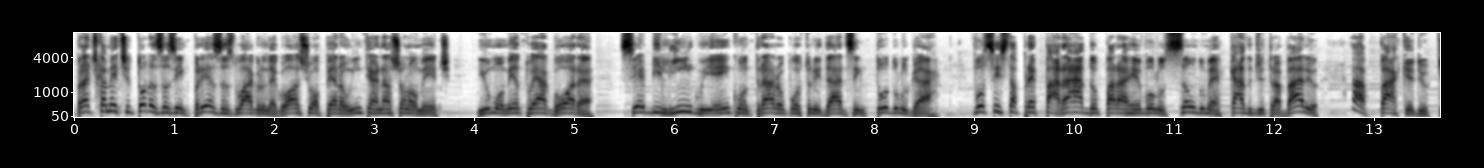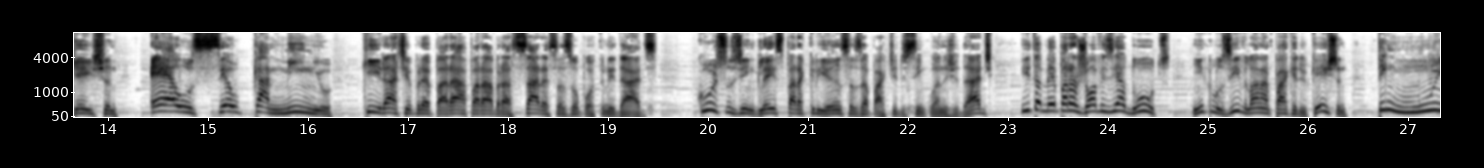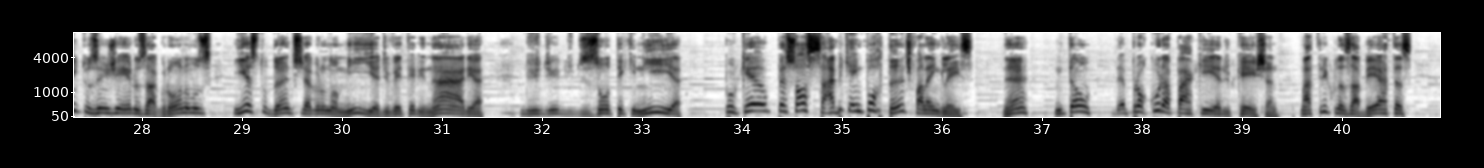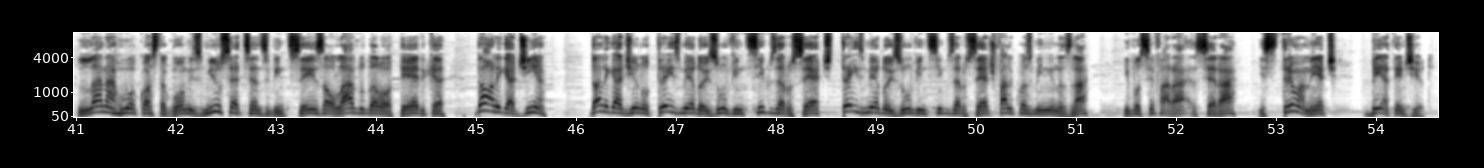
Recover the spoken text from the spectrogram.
Praticamente todas as empresas do agronegócio operam internacionalmente e o momento é agora. Ser bilíngue é encontrar oportunidades em todo lugar. Você está preparado para a revolução do mercado de trabalho? A Park Education é o seu caminho que irá te preparar para abraçar essas oportunidades. Cursos de inglês para crianças a partir de 5 anos de idade e também para jovens e adultos. Inclusive, lá na Park Education, tem muitos engenheiros agrônomos e estudantes de agronomia, de veterinária, de, de, de zootecnia, porque o pessoal sabe que é importante falar inglês, né? Então, é, procura a Park Education. Matrículas abertas lá na rua Costa Gomes, 1726, ao lado da lotérica. Dá uma ligadinha, dá uma ligadinha no 3621-2507, 3621-2507, fale com as meninas lá e você fará, será extremamente bem atendido.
